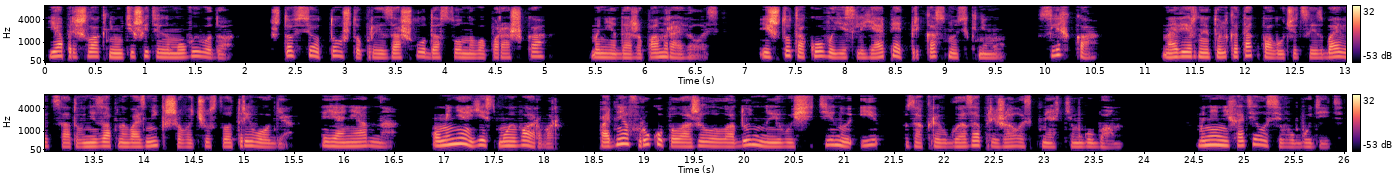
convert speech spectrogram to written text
я пришла к неутешительному выводу, что все то, что произошло до сонного порошка, мне даже понравилось. И что такого, если я опять прикоснусь к нему? Слегка. Наверное, только так получится избавиться от внезапно возникшего чувства тревоги. Я не одна. У меня есть мой варвар. Подняв руку, положила ладонь на его щетину и, закрыв глаза, прижалась к мягким губам. Мне не хотелось его будить,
